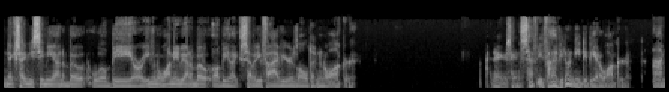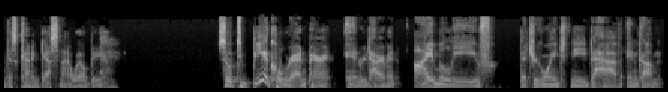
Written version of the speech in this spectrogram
Next time you see me on a boat will be, or even wanting to be on a boat, I'll be like 75 years old and in a walker. I know you're saying 75, you don't need to be a walker. I'm just kind of guessing I will be. So to be a cool grandparent in retirement, I believe that you're going to need to have income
